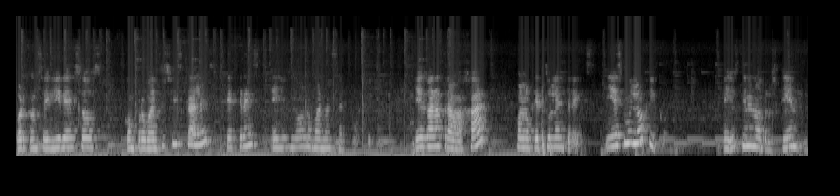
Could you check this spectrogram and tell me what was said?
por conseguir esos comprobantes fiscales, ¿qué crees? Ellos no lo van a hacer por ti. Ellos van a trabajar con lo que tú le entregues. Y es muy lógico. Ellos tienen otros clientes.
